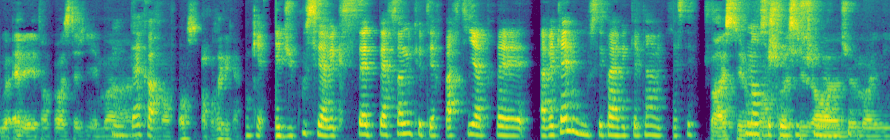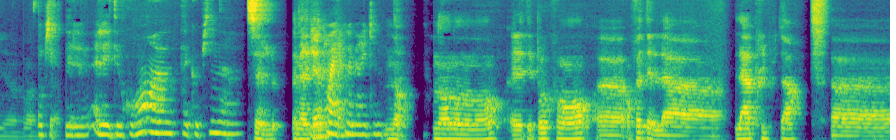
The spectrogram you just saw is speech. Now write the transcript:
où elle, elle était encore aux États-Unis et moi, Mm, euh, moi en France, j'ai rencontré quelqu'un. Ok. Et du coup, c'est avec cette personne que t'es reparti après avec elle ou c'est pas avec quelqu'un avec qui rester Je suis pas resté Non, longtemps, je suis genre une euh, deux mois et demi. euh, ouais, Ok. Elle, été au courant, euh, ta copine euh? Celle américaine Ouais, l'américaine. Non. Non, non, non, non. Elle était pas au courant. Euh, en fait, elle l'a l'a appris plus tard. Euh,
